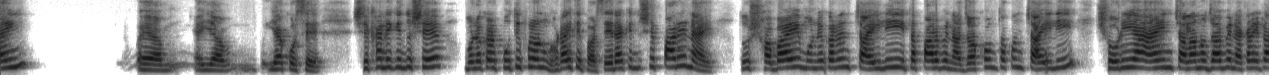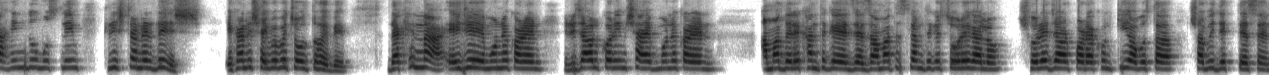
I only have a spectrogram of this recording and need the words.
আইন ইয়া ইয়া করছে। সেখানে কিন্তু সে মনে করেন প্রতিফলন ঘটাইতে পারছে। এরা কিন্তু সে পারে নাই। তো সবাই মনে করেন চাইলেই এটা পারবে না। যখন তখন চাইলেই শরিয়া আইন চালানো যাবে না। কারণ এটা হিন্দু, মুসলিম, খ্রিস্টানের দেশ। এখানে সেইভাবে চলতে হইবে। দেখেন না এই যে মনে করেন রেজাউল করিম সাহেব মনে করেন আমাদের এখান থেকে যে জামাত ইসলাম থেকে চলে গেল। সরে যাওয়ার পর এখন কি অবস্থা সবই দেখতেছেন।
